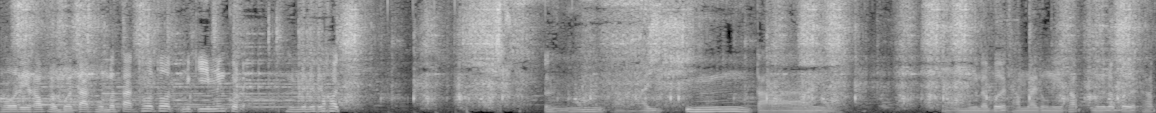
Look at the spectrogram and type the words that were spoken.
โทษดีครับผมมาตัดผมมาตัดโทษโทษเมื่อกี้ม่งกดไม่ได้เข้าเออตายอืมตายมือระเบิดทำอะไรตรงนี้ครับ มือระเบิดครับ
